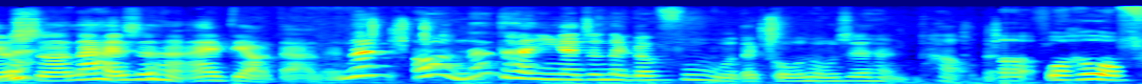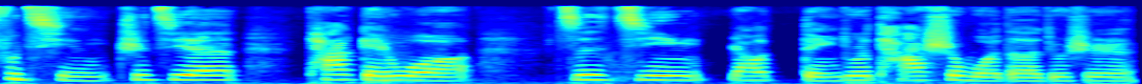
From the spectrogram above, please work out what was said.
有说，那还是很爱表达的。那哦，那他应该真的跟父母的沟通是很好的。呃，我和我父亲之间，他给我资金，然后等于就是他是我的就是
